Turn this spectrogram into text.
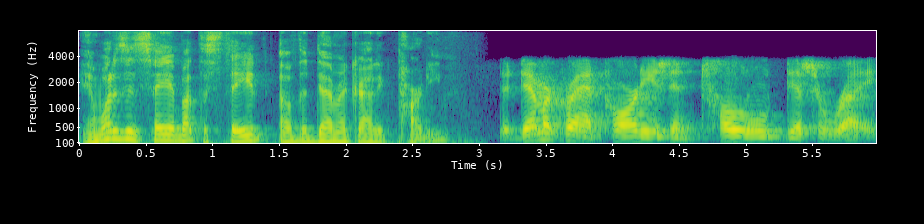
And what does it say about the state of the Democratic Party? The Democrat Party is in total disarray.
